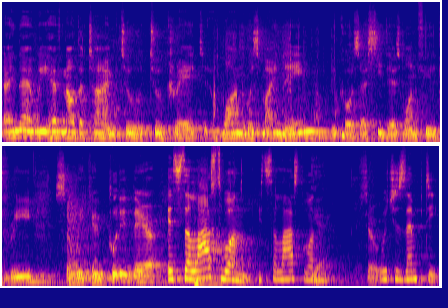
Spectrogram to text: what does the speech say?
and then we have now the time to to create one with my name because I see there's one field free, so we can put it there. It's the last one. It's the last one, Yeah. So which is empty.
